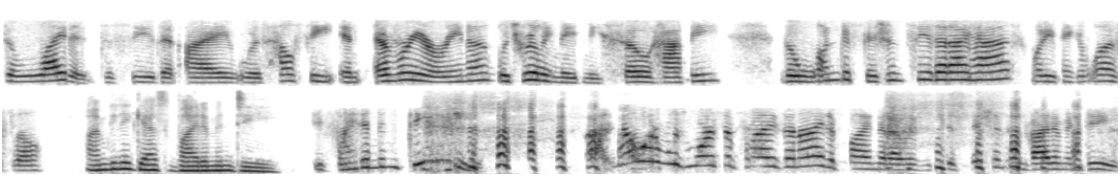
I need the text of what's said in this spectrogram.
delighted to see that I was healthy in every arena, which really made me so happy. The one deficiency that I had, what do you think it was, Lil? I'm going to guess vitamin D. vitamin D. No one was more surprised than I to find that I was deficient in vitamin D.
